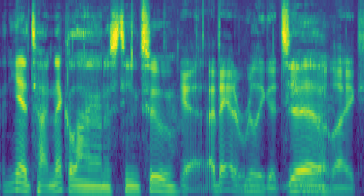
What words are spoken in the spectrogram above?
And he had Ty Nikolai on his team too. Yeah, they had a really good team. Yeah. But like,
